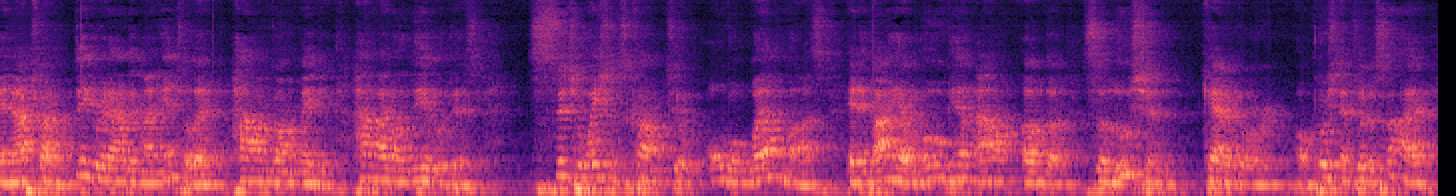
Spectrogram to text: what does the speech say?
and I try to figure it out in my intellect how I'm going to make it. How am I going to deal with this? Situations come to overwhelm us, and if I have moved him out of the solution category or pushed him to the side,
